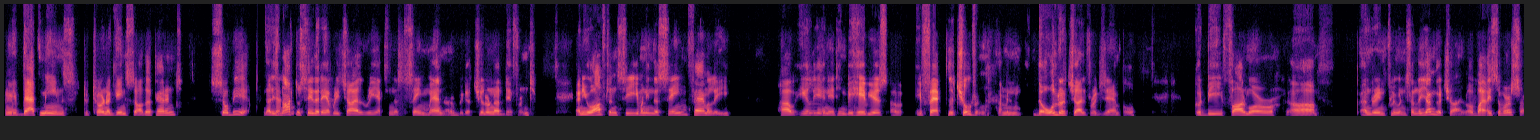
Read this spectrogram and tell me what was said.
And if that means to turn against the other parent, so be it. That is yeah. not to say that every child reacts in the same manner because children are different. And you often see, even in the same family, how alienating behaviors affect the children. I mean, the older child, for example, could be far more uh, under influence and the younger child or vice versa.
